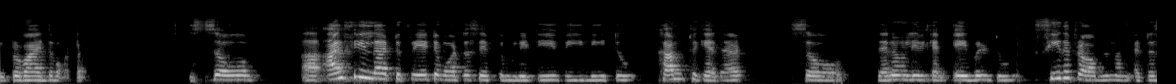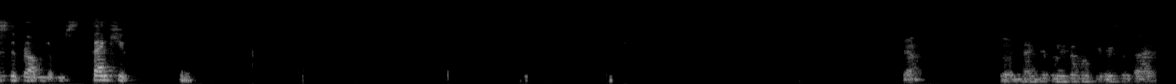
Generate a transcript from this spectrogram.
to provide the water. So uh, I feel that to create a water safe community, we need to come together. So then only we can able to see the problem and address the problems. Thank you. Yeah. So thank you, Sunita, for giving the time.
